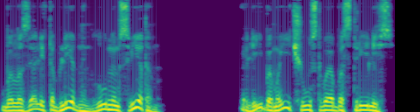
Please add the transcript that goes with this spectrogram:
было залито бледным лунным светом. Либо мои чувства обострились,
